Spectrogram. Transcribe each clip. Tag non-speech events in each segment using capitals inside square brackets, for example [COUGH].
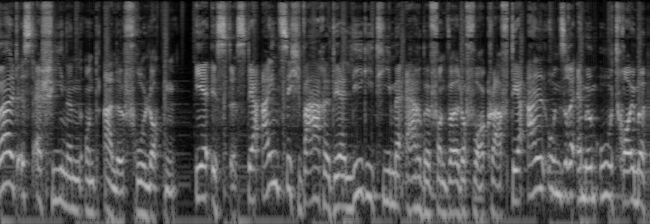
World ist erschienen und alle frohlocken. Er ist es, der einzig wahre, der legitime Erbe von World of Warcraft, der all unsere MMO-Träume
